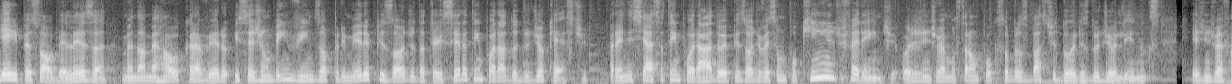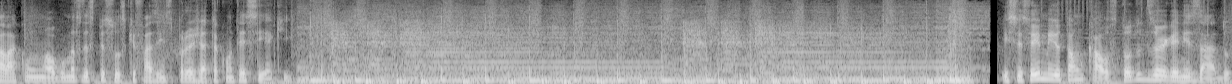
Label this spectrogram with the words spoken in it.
E aí, pessoal, beleza? Meu nome é Raul Craveiro e sejam bem-vindos ao primeiro episódio da terceira temporada do Diocast. Para iniciar essa temporada, o episódio vai ser um pouquinho diferente. Hoje a gente vai mostrar um pouco sobre os bastidores do Dio Linux e a gente vai falar com algumas das pessoas que fazem esse projeto acontecer aqui. E se o seu e-mail tá um caos, todo desorganizado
